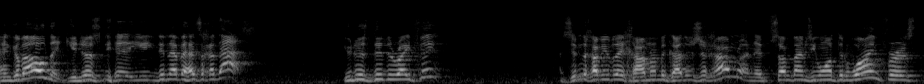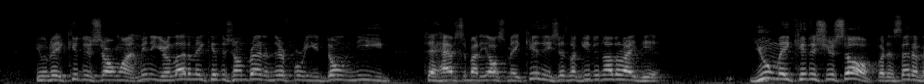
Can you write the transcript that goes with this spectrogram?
and Gavaldik. You just you didn't have a Hesach Hadas. You just did the right thing. And if sometimes you wanted wine first, he would make kiddush on wine. Meaning you're allowed to make kiddush on bread, and therefore you don't need to have somebody else make kiddush. He says, I'll give you another idea. You make kiddush yourself, but instead of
